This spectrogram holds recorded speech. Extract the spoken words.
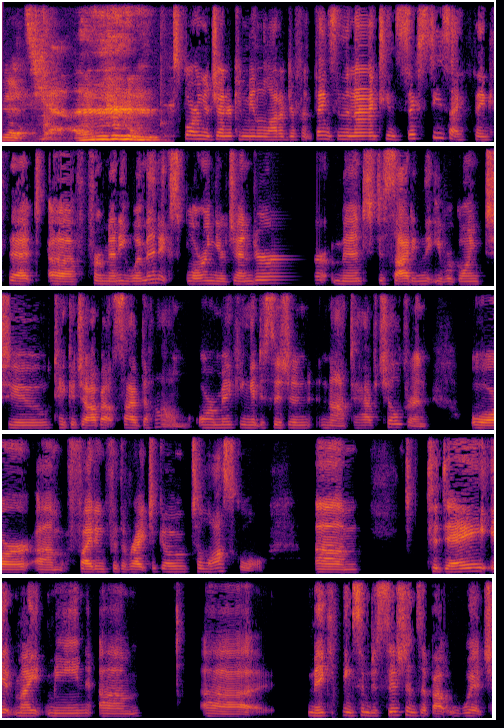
It's, yeah. exploring your gender can mean a lot of different things. In the 1960s, I think that uh, for many women, exploring your gender meant deciding that you were going to take a job outside the home or making a decision not to have children or um, fighting for the right to go to law school. Um, today, it might mean um, uh, making some decisions about which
